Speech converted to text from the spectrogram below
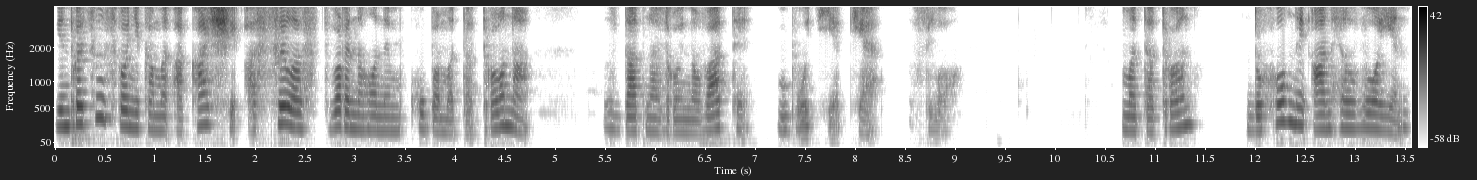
Він працює з хроніками Акаші, а сила створеного ним куба Метатрона здатна зруйнувати будь-яке зло. Метатрон духовний ангел-воїн,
